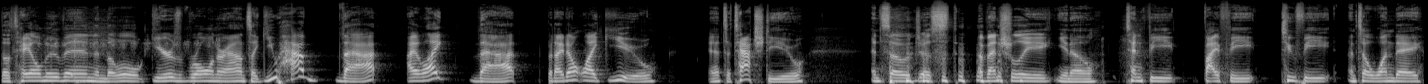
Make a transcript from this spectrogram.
the tail moving and the little gears rolling around. It's like you have that. I like that but i don't like you and it's attached to you. And so just eventually you know 10 feet 5 feet 2 feet until one day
